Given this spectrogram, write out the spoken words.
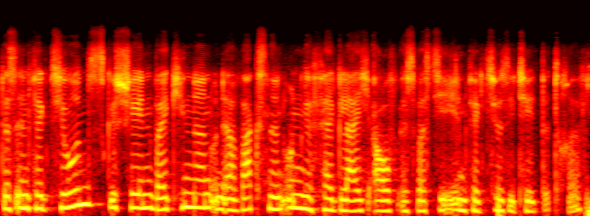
das Infektionsgeschehen bei Kindern und Erwachsenen ungefähr gleich auf ist, was die Infektiosität betrifft.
